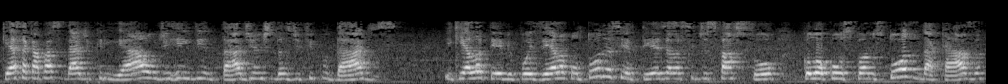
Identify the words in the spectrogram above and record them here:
que é essa capacidade de criar ou de reinventar diante das dificuldades. E que ela teve, pois ela, com toda certeza, ela se disfarçou, colocou os panos todos da casa,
